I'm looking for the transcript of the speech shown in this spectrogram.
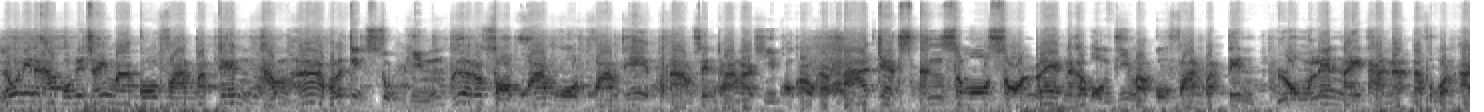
แล้ววันนี้นะครับผมจะใช้มาโกฟานบัตเต้นทำ5ภารกิจสุดหิน เพื่อทดสอบความโหดความเทพตามเส้นทางอาชีพของเขาครับ Ajax คือสโมสรแรกนะครับผมที่มาโกฟานบัตเต้นลงเล่นในฐานะนักฟุตบอลอา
